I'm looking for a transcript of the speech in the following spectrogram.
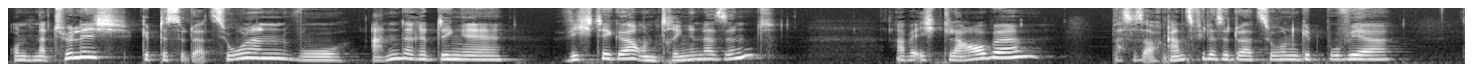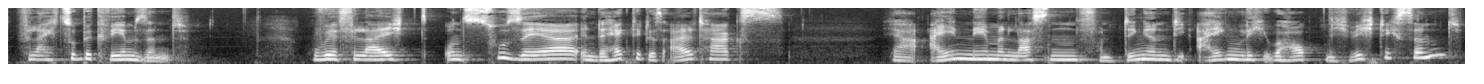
Und natürlich gibt es Situationen, wo andere Dinge wichtiger und dringender sind. Aber ich glaube, dass es auch ganz viele Situationen gibt, wo wir vielleicht zu bequem sind, wo wir vielleicht uns zu sehr in der Hektik des Alltags ja einnehmen lassen von Dingen, die eigentlich überhaupt nicht wichtig sind,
